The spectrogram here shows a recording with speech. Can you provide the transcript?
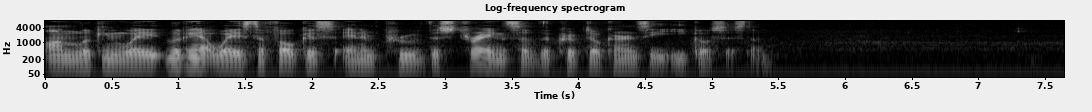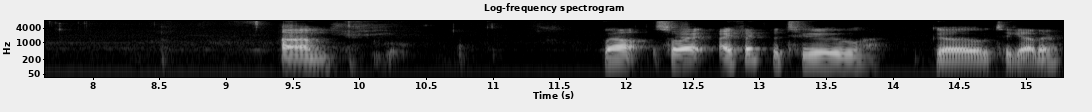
on looking way looking at ways to focus and improve the strengths of the cryptocurrency ecosystem? Um, well, so I, I think the two go together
